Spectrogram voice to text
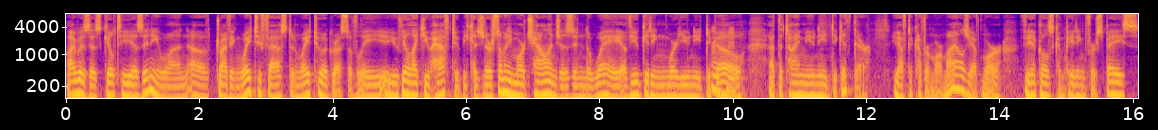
I was as guilty as anyone of driving way too fast and way too aggressively. You feel like you have to because there are so many more challenges in the way of you getting where you need to go mm-hmm. at the time you need to get there. You have to cover more miles, you have more vehicles competing for space,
